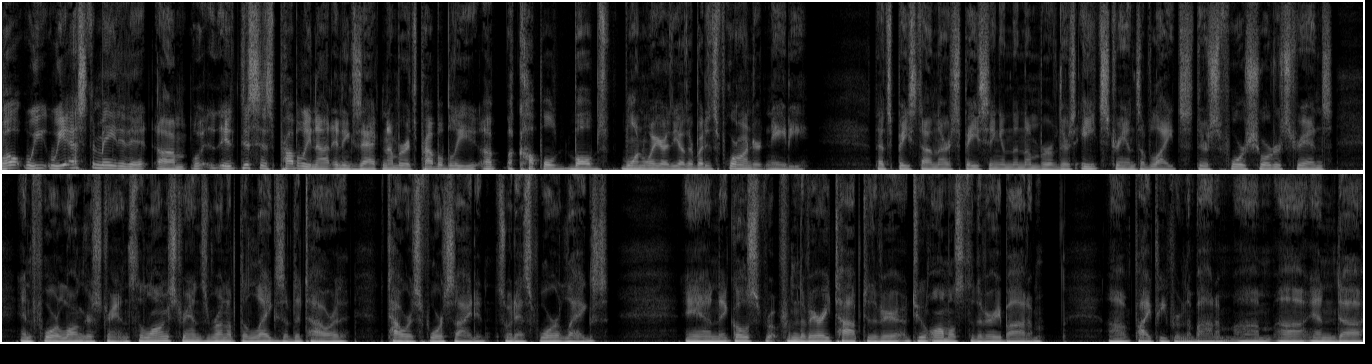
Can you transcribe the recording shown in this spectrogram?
Well, we, we estimated it, um, it, This is probably not an exact number. It's probably a, a couple bulbs one way or the other, but it's 480. That's based on our spacing and the number of. There's eight strands of lights. There's four shorter strands and four longer strands. The long strands run up the legs of the tower. The tower is four sided, so it has four legs, and it goes from the very top to the very to almost to the very bottom, uh, five feet from the bottom. Um, uh, and uh,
